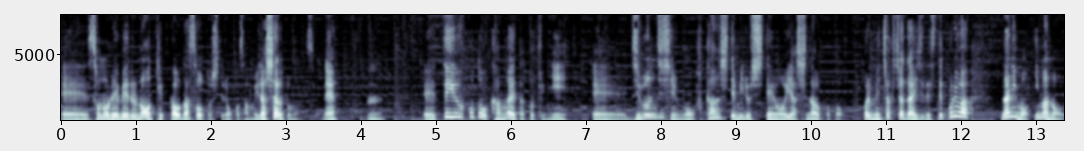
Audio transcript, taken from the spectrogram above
えー、そのレベルの結果を出そうとしてるお子さんもいらっしゃると思うんですよね。うん。えー、っていうことを考えたときに、えー、自分自身を俯瞰してみる視点を養うこと。これめちゃくちゃ大事です。で、これは何も今の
